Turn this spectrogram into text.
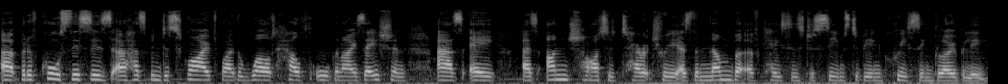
Uh, but of course, this is, uh, has been described by the World Health Organization as a as uncharted territory as the number of cases just seems to be increasing globally.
